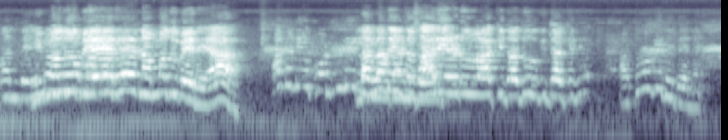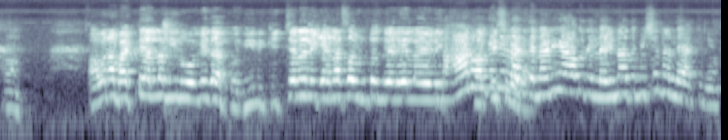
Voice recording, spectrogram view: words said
ಬಂದೆ ನಿಮ್ಮದು ಬೇರೆ ನಮ್ಮದು ಬೇರೆಯಾ? ಅದು ನೀವು ಕೊಡ್ಲಿಲ್ಲ ನಮ್ಮದೇ ನನಗೆ. ಸಾರಿ ಎರಡು ಹಾಕಿದ ಅದು ಹೋಗಿದ್ದು ಹಾಕಿದೆ ಅದು ಹೋಗಿದ್ದೇನೆ. ಅವನ ಬಟ್ಟೆ ಎಲ್ಲ ನೀನು ಒಗೆದಾಕು ನೀನು ಕಿಚನ್ ಅಲ್ಲಿ ಕೆಲಸ ಉಂಟು ಅಂತ ಹೇಳಿ ಎಲ್ಲ ಹೇಳಿ ನಾನು ಹೋಗಿದ್ದಿಲ್ಲ ಅತ್ತೆ. ನನಗೆ ಆಗುದಿಲ್ಲ. ಅದು ಮಿಷನ್ ಅಲ್ಲಿ ಹಾಕಿ ನೀವು.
